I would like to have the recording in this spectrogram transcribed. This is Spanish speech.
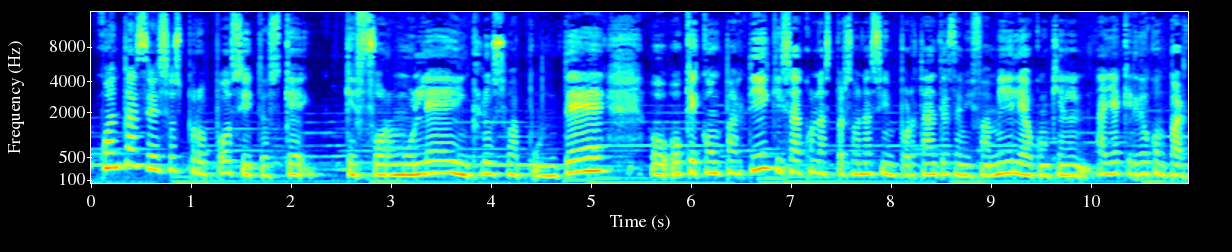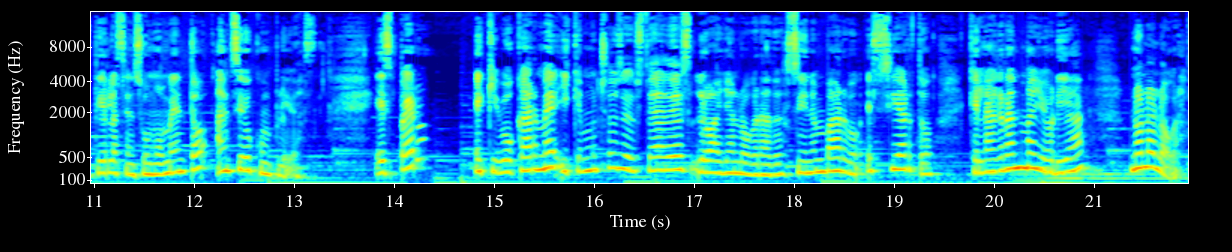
cuántas de esos propósitos que, que formulé, incluso apunté o, que compartí quizá con las personas importantes de mi familia o con quien haya querido compartirlas en su momento, han sido cumplidas. Espero equivocarme y que muchos de ustedes lo hayan logrado. Sin embargo, es cierto que la gran mayoría no lo logra.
